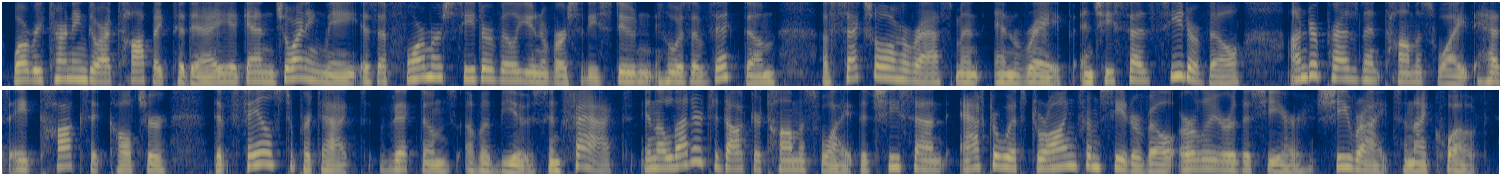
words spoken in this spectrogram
Well, returning to our topic today, again, joining me is a former Cedarville University student who is a victim of sexual harassment and rape. And she says Cedarville, under President Thomas White, has a toxic culture that fails to protect victims of abuse. In fact, in a letter to Dr. Thomas White that she sent after withdrawing from Cedarville earlier this year, she writes, and I quote,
